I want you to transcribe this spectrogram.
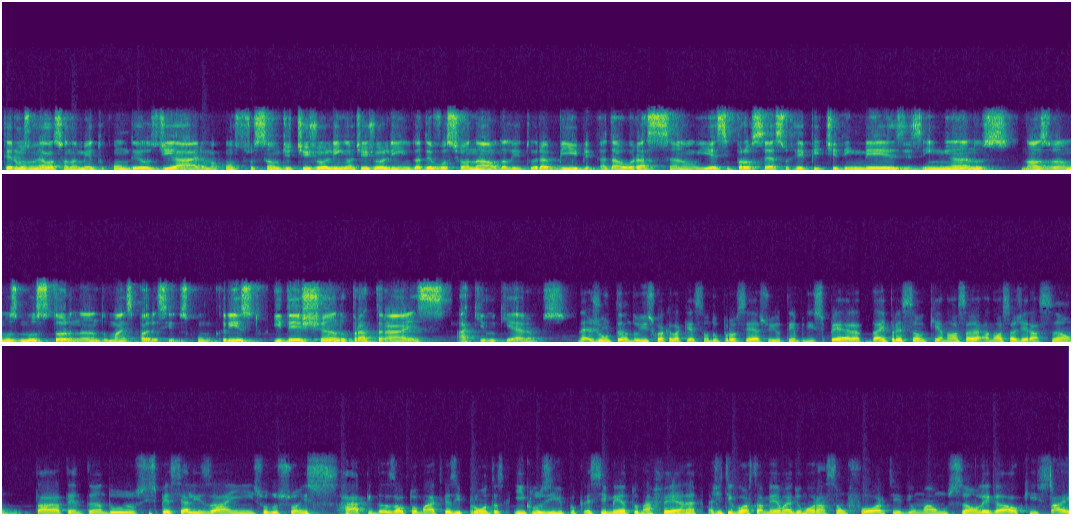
termos um relacionamento com Deus diário, uma construção de tijolinho a tijolinho, da devocional, da leitura bíblica, da oração. E esse processo repetido em meses, em anos, nós vamos nos tornando mais parecidos com Cristo e deixando para trás aquilo que éramos. Né, juntando isso com aquela questão do processo e o tempo de espera, dá a impressão que a nossa, a nossa geração está tentando se especializar em soluções rápidas, automáticas e prontas, inclusive para o crescimento na fé. Né? A gente gosta mesmo é de uma oração forte, de uma unção legal que sai,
